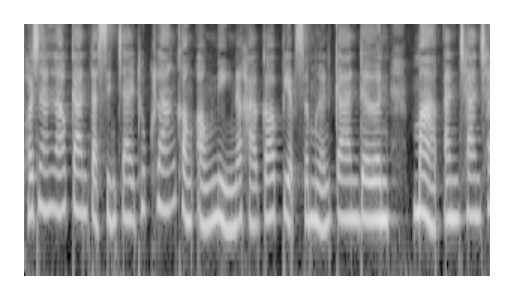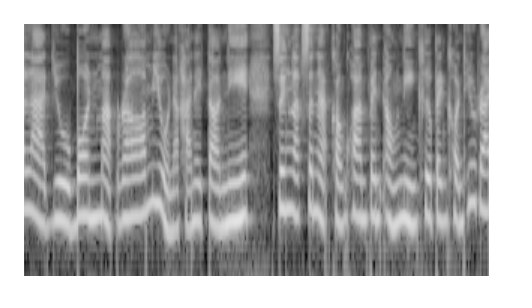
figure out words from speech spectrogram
เพราะฉะนั้นแล้วการตัดสินใจทุกครั้งของอ๋องหนิงนะคะ ก็เปรียบเสมือนการเดิน หมากอัญชันฉลาดอยู่บนหมากร้อมอยู่นะคะ ในตอนนี้ ซึ่งลักษณะของความเป็นอ๋องหนิง คือเป็นคนที่ไร้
